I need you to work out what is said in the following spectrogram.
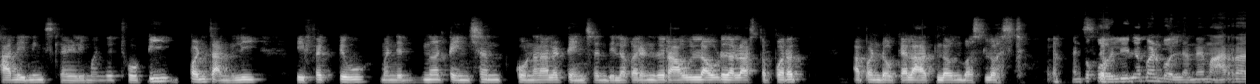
छान इनिंग्स खेळली. म्हणजे छोटी पण चांगली इफेक्टिव्ह म्हणजे न टेन्शन कोणाला टेन्शन दिलं. कारण जर राहुल आउट झाला असतं परत आपण डोक्याला हात लावून बसलो असतो. आणि तो कोहलीला पण बोलला मी मार रहा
